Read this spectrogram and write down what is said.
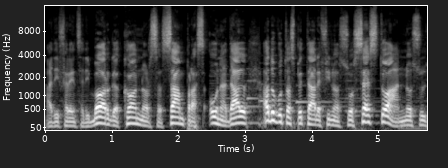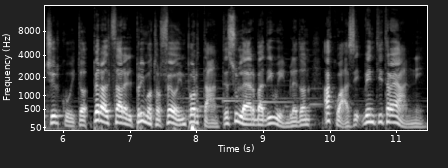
a differenza di Borg, Connors, Sampras o Nadal, ha dovuto aspettare fino al suo sesto anno sul circuito per alzare il primo trofeo importante sull'erba di Wimbledon a quasi 23 anni.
